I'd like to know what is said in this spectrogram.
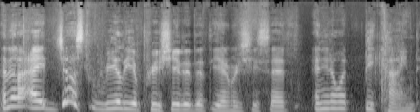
And then I just really appreciated at the end when she said, and you know what? Be kind.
